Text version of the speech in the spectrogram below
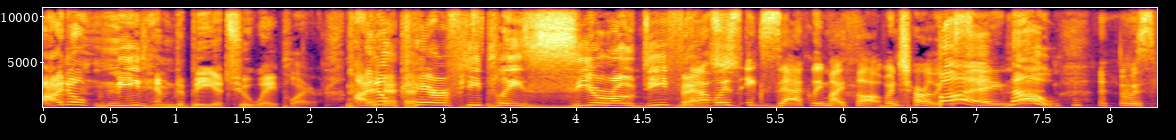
I don't need him to be a two-way player. I don't care if he plays zero defense. That was exactly my thought when Charlie was But saying no, that. it was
